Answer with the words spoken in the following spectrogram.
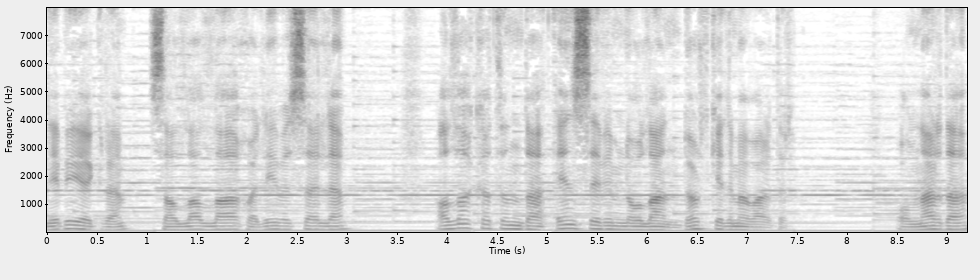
Nebi Ekrem sallallahu aleyhi ve sellem Allah katında en sevimli olan dört kelime vardır. Onlar da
